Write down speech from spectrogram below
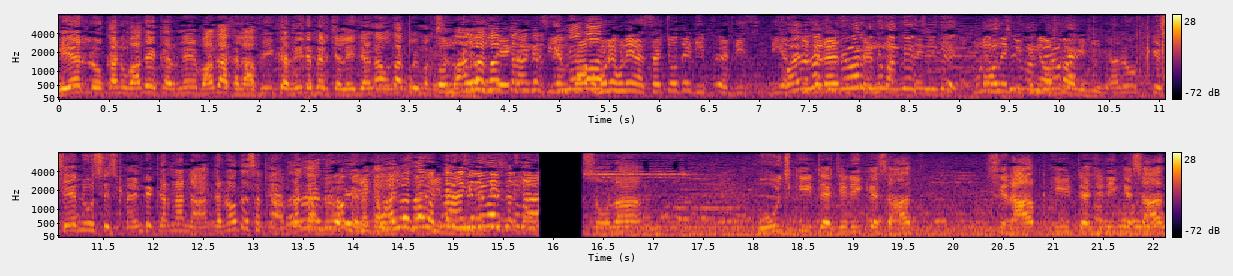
ਫੇਰ ਲੋਕਾਂ ਨੂੰ ਵਾਅਦੇ ਕਰਨੇ ਵਾਅਦਾ ਖਿਲਾਫੀ ਕਰਨੀ ਤੇ ਫਿਰ ਚਲੇ ਜਾਣਾ ਉਹਦਾ ਕੋਈ ਮਕਸਦ ਨਹੀਂ ਬਾਜਵਾ ਸਾਹਿਬ ਸੀਐਮ ਸਾਹਿਬ ਹੁਣੇ ਹੁਣੇ ਐਸਐਚਓ ਤੇ ਡੀਐਸਪੀ ਜਿਹੜਾ ਸਸਪੈਂਡ ਕਰ ਦਿੱਤੇ ਨੇ ਹੁਣੇ ਹੁਣੇ ਕੀਤੇ ਨੇ ਆਰਡਰ ਆ ਗਏ ਜੀ ਯਾਰ ਉਹ ਕਿਸੇ ਨੂੰ ਸਸਪੈਂਡ ਕਰਨਾ ਨਾ ਕਰਨਾ ਉਹ ਤਾਂ ਸਰਕਾਰ ਦਾ ਕੰਮ ਹੈ ਨਾ ਮੇਰਾ ਕੰਮ ਹੈ 16 पूज की ट्रेजेडी के साथ शराब की ट्रेजेडी के साथ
